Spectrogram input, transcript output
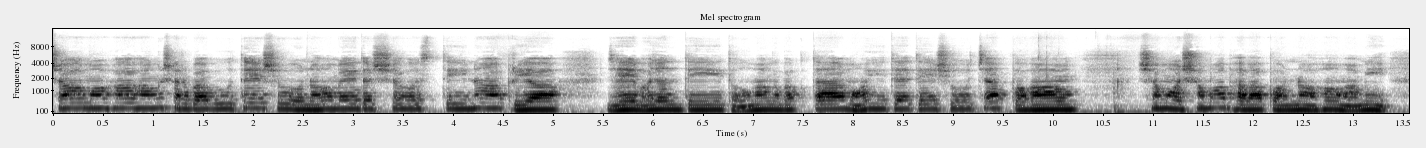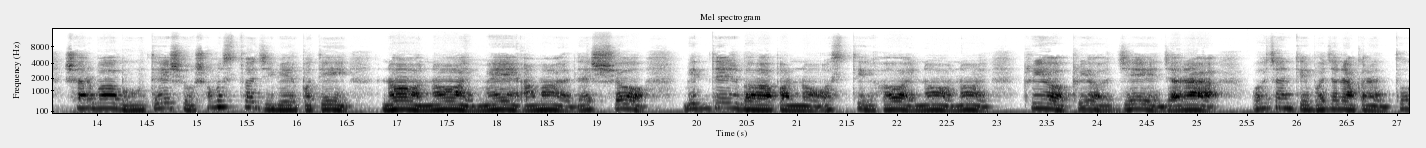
সমহং সর্বভূতেষু ন মে দস্যস্তি না প্রিয়া। যে ভজন্তি তোমাং ভক্তা মহিতে তেষু চাপহম সম সম সমভাবাপন্ন হম আমি সর্বভূতেষু সমস্ত জীবের প্রতি। ন নয় মে আমার দেশ বিদ্বেষ ভাবাপন্ন অস্থি হয়। ন নয় প্রিয় প্রিয় যে যারা ভজন্তি ভজনা করেন তো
